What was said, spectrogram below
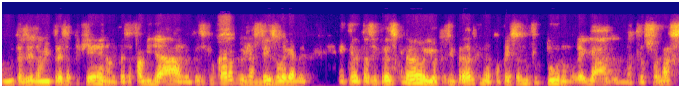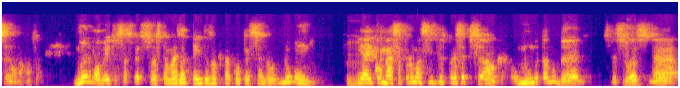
muitas vezes, é uma empresa pequena, uma empresa familiar, uma empresa que o cara Sim. já fez o legado. E tem outras empresas que não, e outros empresários que não estão pensando no futuro, no legado, na transformação. Na... Normalmente, essas pessoas estão mais atentas ao que está acontecendo no mundo. Uhum. E aí começa por uma simples percepção, cara. O mundo está mudando. As pessoas, uhum. né,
